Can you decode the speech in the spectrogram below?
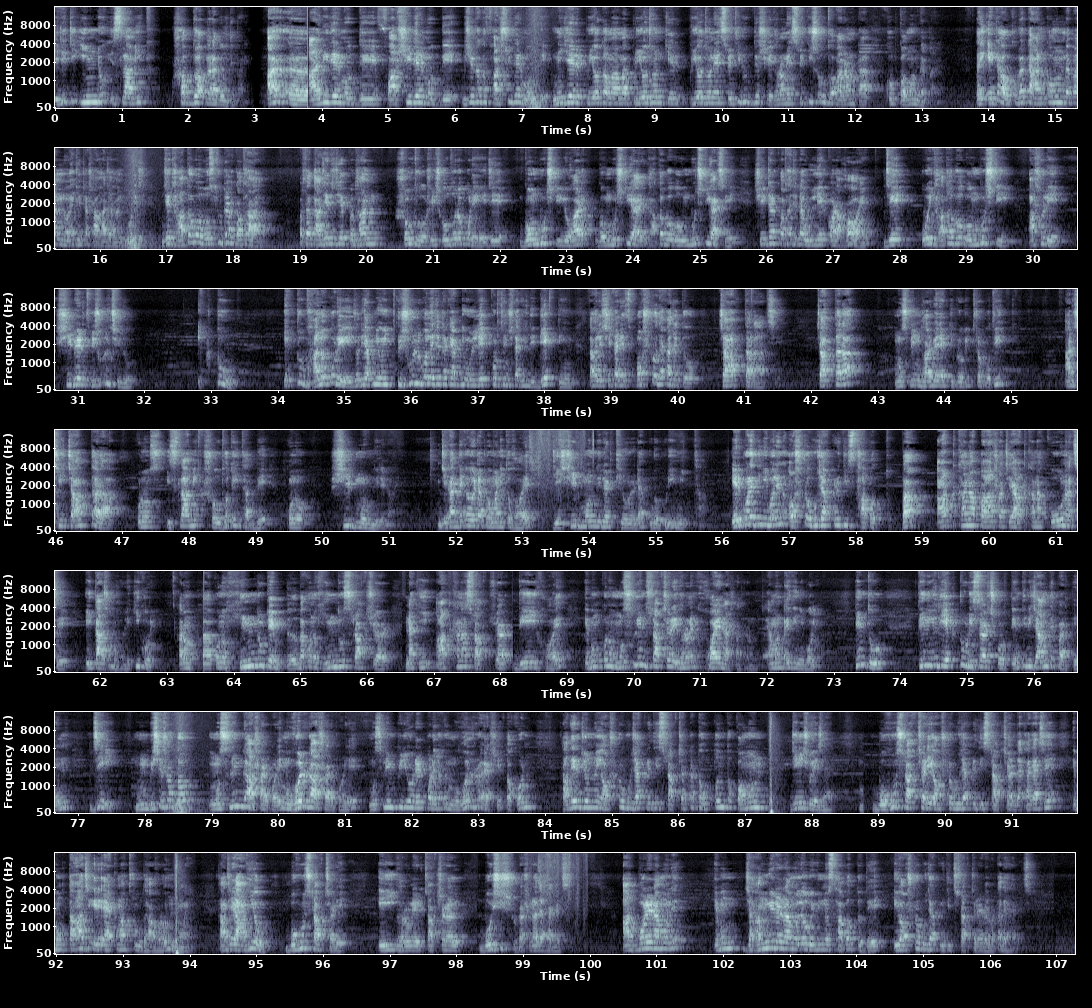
এটি একটি ইন্ডো ইসলামিক শব্দ আপনারা বলতে পারেন। আর আরবিদের মধ্যে, ফার্সিদের মধ্যে, বিশেষত ফার্সিদের মধ্যে নিজের প্রিয়তমা বা প্রিয়জনকে, প্রিয়জনের স্মৃতির উদ্দেশ্যে ধরনের স্মৃতিসৌধ বানানোটা খুব কমন ব্যাপার। তাই এটাও খুব একটা আনকমন ব্যাপার নয় যেটা শাহজাহান করেছিলেন। যে ধাতব বস্তুটার কথা, অর্থাৎ তাদের যে প্রধান সৌধ, সেই সৌধর ওপরে যে গম্বুজটি, লোহার গম্বুজটি আর ধাতব গম্বুজটি আছে, সেইটার কথা যেটা উল্লেখ করা হয় যে ওই ধাতব গম্বুজটি আসলে শিবের ত্রিশূল ছিল। একটু একটু ভালো করে যদি আপনি ওই ত্রিশূল বলে যেটাকে আপনি উল্লেখ করছেন সেটাকে যদি দেখতেন, তাহলে সেখানে স্পষ্ট দেখা যেত চাঁদ তারা আছে। চাঁদ তারা মুসলিম ধর্মের একটি পবিত্র প্রতীক, আর সেই চাঁদ তারা কোনো ইসলামিক সৌধতেই থাকবে, কোনো শিব মন্দিরে নয়। যেখান থেকেও এটা প্রমাণিত হয় যে শিব মন্দিরের থিওরিটা পুরোপুরি মিথ্যা। এরপরে তিনি বলেন অষ্টভুজাকৃতির স্থাপত্য, বা আটখানা পাশ আছে, আটখানা কোণ আছে এই তাজমহলে কি করে? কারণ কোনো হিন্দু টেম্পল বা কোনো হিন্দু স্ট্রাকচার নাকি আটখানা স্ট্রাকচার দিয়েই হয় এবং কোনো মুসলিম স্ট্রাকচার এই ধরনের হয় না সাধারণত, এমনটাই তিনি বলেন। কিন্তু তিনি যদি একটু রিসার্চ করতেন, তিনি জানতে পারতেন যে বিশেষত মুসলিমরা আসার পরে, মুঘলরা আসার পরে, মুসলিম পিরিয়ডের পরে যখন মুঘলরা আসে, তখন তাদের জন্য এই অষ্টভুজাকৃতি স্ট্রাকচারটা অত্যন্ত কমন জিনিস হয়ে যায়। বহু স্ট্রাকচারে অষ্টভুজাকৃতি স্ট্রাকচার দেখা গেছে এবং তাজ এর একমাত্র উদাহরণ নয়। তাজের আগেও বহু স্ট্রাকচারে এই ধরনের স্ট্রাকচারাল বৈশিষ্ট্যটা সেটা দেখা গেছে। আকবরের আমলে এবং জাহাঙ্গীরের আমলেও বিভিন্ন স্থাপত্যতে এই অষ্টভুজাকৃতি স্ট্রাকচারের ব্যাপারটা দেখা গেছে।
